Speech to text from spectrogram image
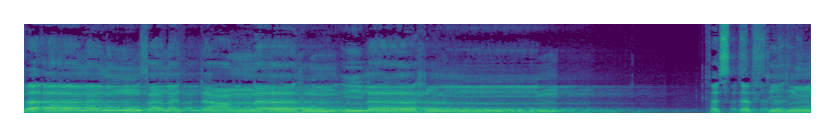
فآمنوا فمتعناهم إلى حين. فاستفتهم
